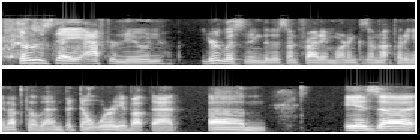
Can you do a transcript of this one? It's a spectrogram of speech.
Thursday afternoon, you're listening to this on Friday morning because I'm not putting it up till then, but don't worry about that. Um, is uh,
